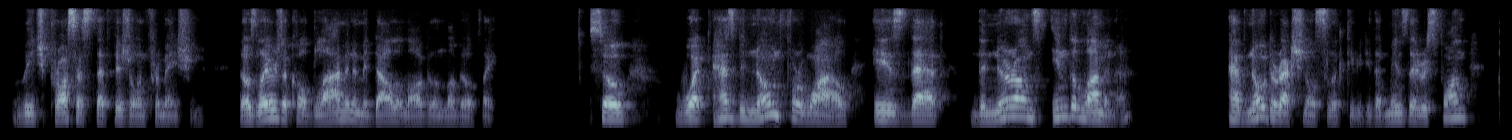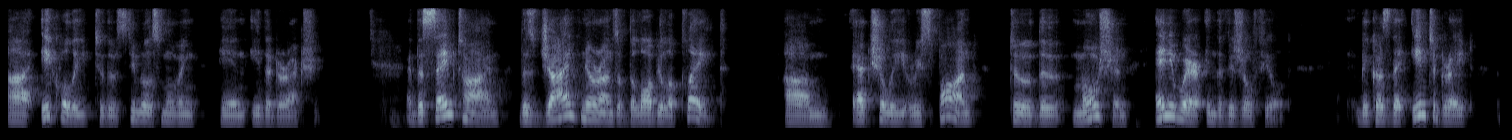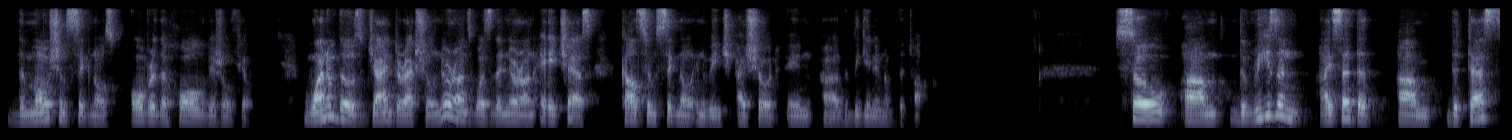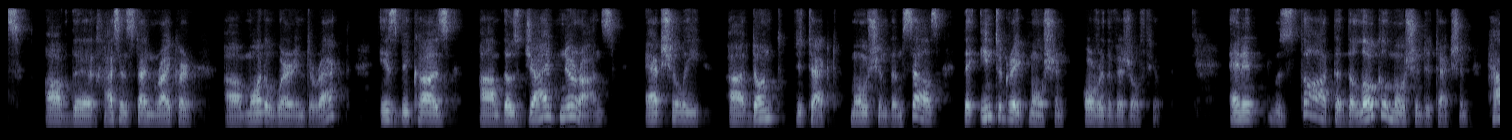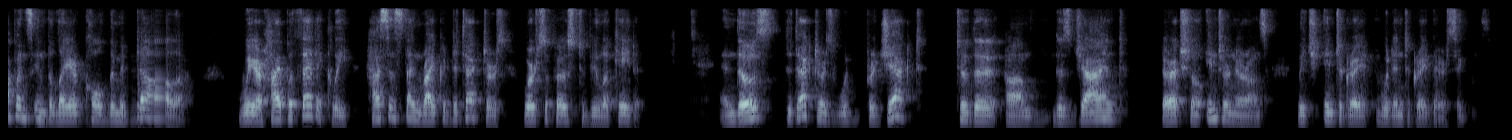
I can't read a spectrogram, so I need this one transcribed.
which process that visual information. Those layers are called lamina, medulla, lobula, and lobula plate. So what has been known for a while is that the neurons in the lamina have no directional selectivity. That means they respond uh, equally to the stimulus moving in either direction. At the same time, these giant neurons of the lobula plate um, actually respond to the motion anywhere in the visual field because they integrate the motion signals over the whole visual field. One of those giant directional neurons was the neuron HS, calcium signal in which I showed in uh, the beginning of the talk. So um, the reason I said that um, the tests of the Hassenstein-Reichardt uh, model were indirect is because um, those giant neurons actually uh, don't detect motion themselves, they integrate motion over the visual field. And it was thought that the local motion detection happens in the layer called the medulla, where hypothetically Hassenstein-Reichardt detectors were supposed to be located. And those detectors would project to the um, this giant directional interneurons which integrate would integrate their signals.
